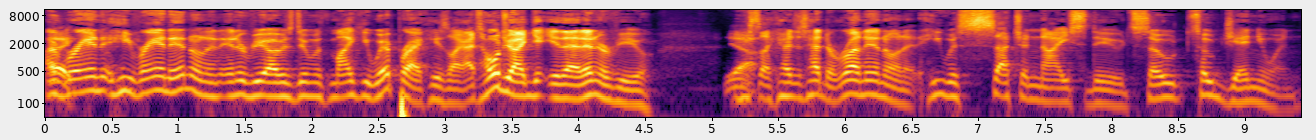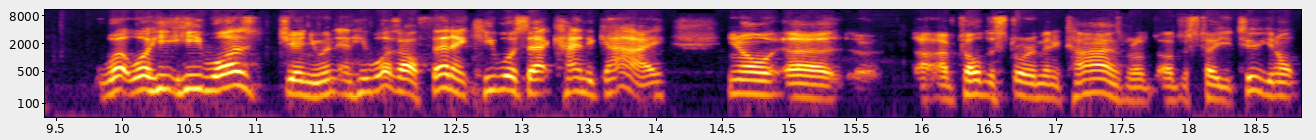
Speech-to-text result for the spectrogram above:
I hey. ran. He ran in on an interview I was doing with Mikey Whipwreck. He's like, "I told you I'd get you that interview." Yeah. He's like, I just had to run in on it. He was such a nice dude, so so genuine. Well, well, he he was genuine and he was authentic. He was that kind of guy. You know, uh, I've told this story many times, but I'll, I'll just tell you too. You know,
